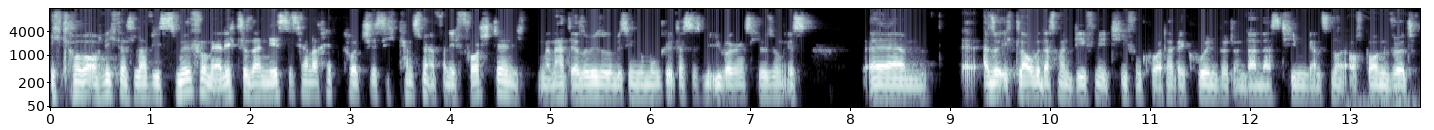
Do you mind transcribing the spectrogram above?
ich glaube auch nicht, dass Lavi Smith, um ehrlich zu sein, nächstes Jahr noch Head Coach ist. Ich kann es mir einfach nicht vorstellen. Ich, man hat ja sowieso ein bisschen gemunkelt, dass es eine Übergangslösung ist. Ähm, äh, also ich glaube, dass man definitiv einen Quarterback holen wird und dann das Team ganz neu aufbauen wird.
